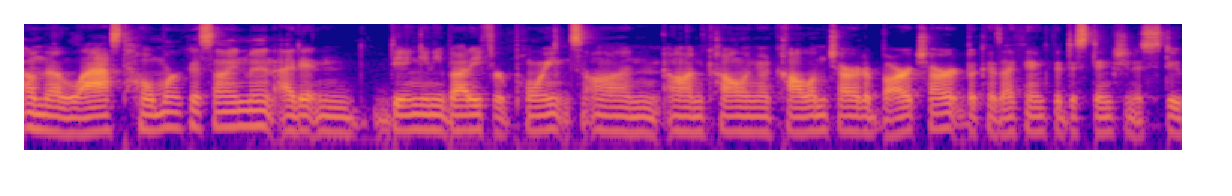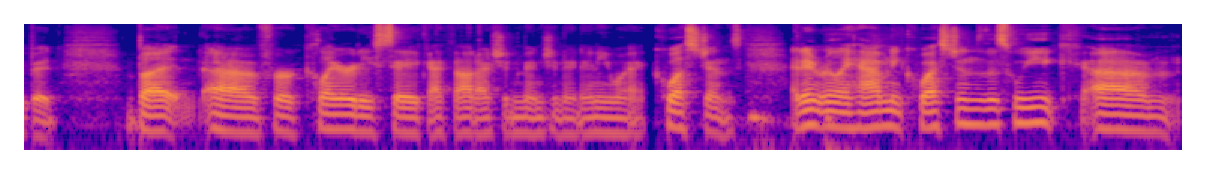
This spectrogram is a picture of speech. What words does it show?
on the last homework assignment, I didn't ding anybody for points on on calling a column chart a bar chart because I think the distinction is stupid. But uh, for clarity's sake, I thought I should mention it anyway. Questions. I didn't really have any questions this week. Um,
